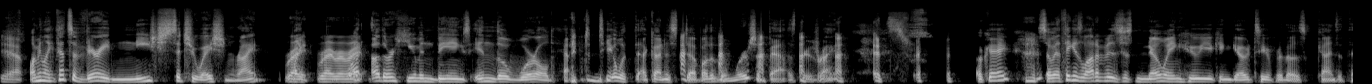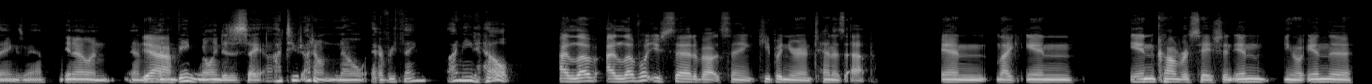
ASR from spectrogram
yeah. I mean, like that's a very niche situation, right? Right. Like, right. Right. Right. Other human beings in the world have to deal with that kind of stuff other than worship pastors, right? It's Okay. So I think a lot of it is just knowing who you can go to for those kinds of things, man. You know, and and, Yeah. and being willing to just say, ah, dude, I don't know everything. I need help. I love I love what you said about saying keeping your antennas up and like in in conversation in you know in the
